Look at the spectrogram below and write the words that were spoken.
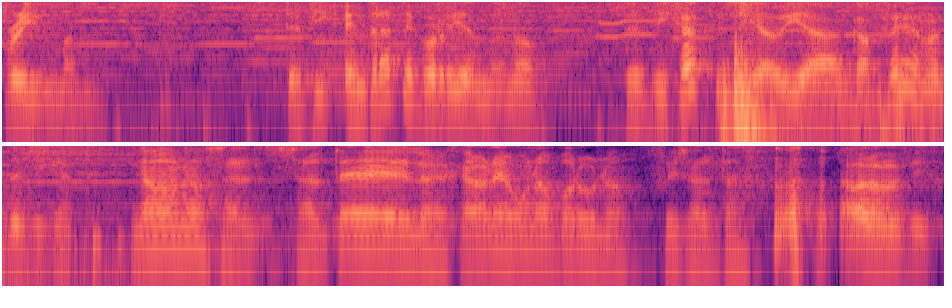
Friedman. Te Entraste corriendo, ¿no? ¿Te fijaste si había café o no te fijaste? No, no, sal- salté los escalones uno por uno. Fui saltando. Ahora me fijo.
